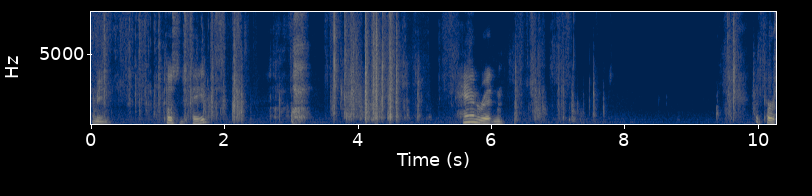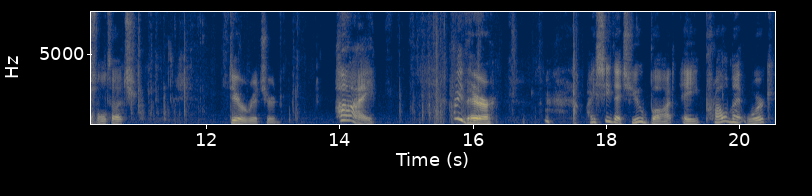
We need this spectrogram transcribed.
I mean, postage paid. Oh. Handwritten. A personal touch. Dear Richard, Hi! Hi there! I see that you bought a Problem at Work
